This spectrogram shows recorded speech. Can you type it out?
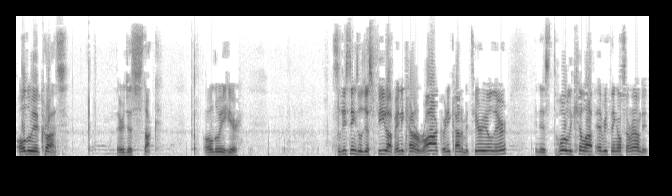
All the way across. They're just stuck. All the way here. So these things will just feed off any kind of rock or any kind of material there and just totally kill off everything else around it.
